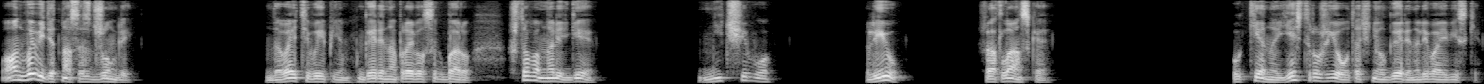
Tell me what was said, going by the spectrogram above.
Он выведет нас из джунглей. Давайте выпьем. Гэри направился к бару. Что вам налить, Гея? Ничего. Лью. Шотландская. У Кена есть ружье, уточнил Гэри, наливая виски.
